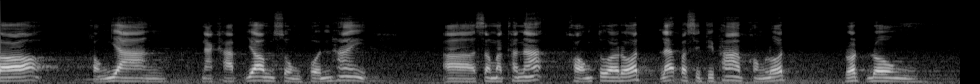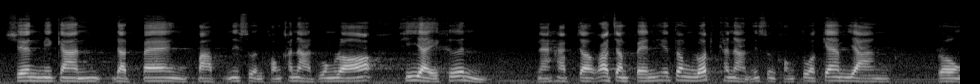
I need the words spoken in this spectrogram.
ล้อของยางนะครับ ย่อมส่งผลให้สมรรถนะของตัวรถและประสิทธิภาพของรถลดลง เช่นมีการดัดแปลงปรับในส่วนของขนาดวงล้อที่ใหญ่ขึ้นนะครับจะก็จำเป็นที่ต้องลดขนาดในส่วนของตัวแก้มยาง ลง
